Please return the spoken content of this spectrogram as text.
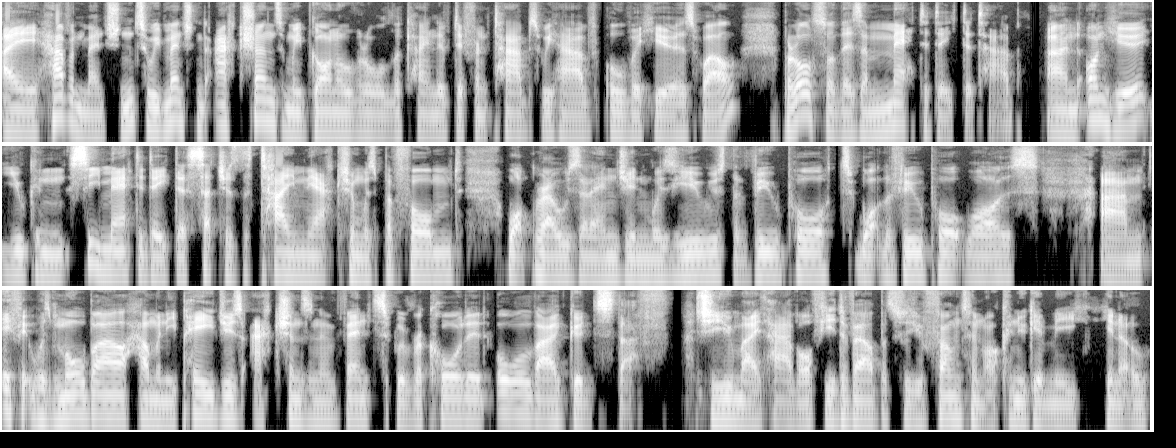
I haven't mentioned, so we've mentioned actions and we've gone over all the kind of different tabs we have over here as well. But also there's a metadata tab. And on here, you can see metadata such as the time the action was performed, what browser engine was used, the viewport, what the viewport was, um, if it was mobile, how many pages, actions, and events were recorded, all that good stuff. So you might have off your developers your fountain, or can you give me, you know,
